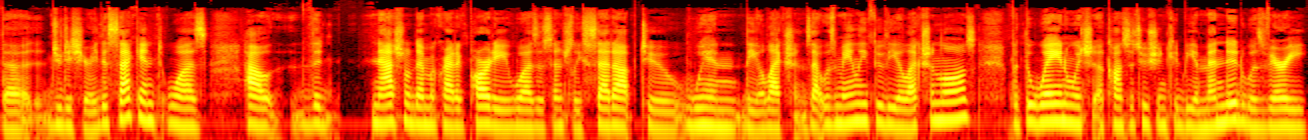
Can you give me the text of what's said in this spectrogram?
the judiciary. The second was how the National Democratic Party was essentially set up to win the elections. That was mainly through the election laws, but the way in which a constitution could be amended was very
